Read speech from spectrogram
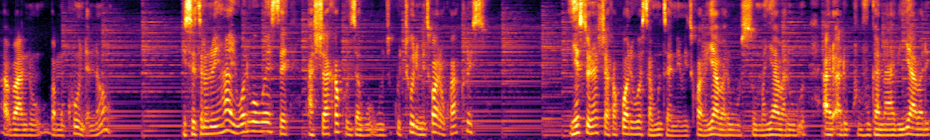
abantu bamukunda? No. Isezerano yahaye uwo ari we wese ashaka kuza gu- gu- gutura imitwaro kwa kristo. Yesu rero ashaka ko ari wese amuzanira imitwaro yaba ari ubusuma yaba ari kuvuga nabi yaba ari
